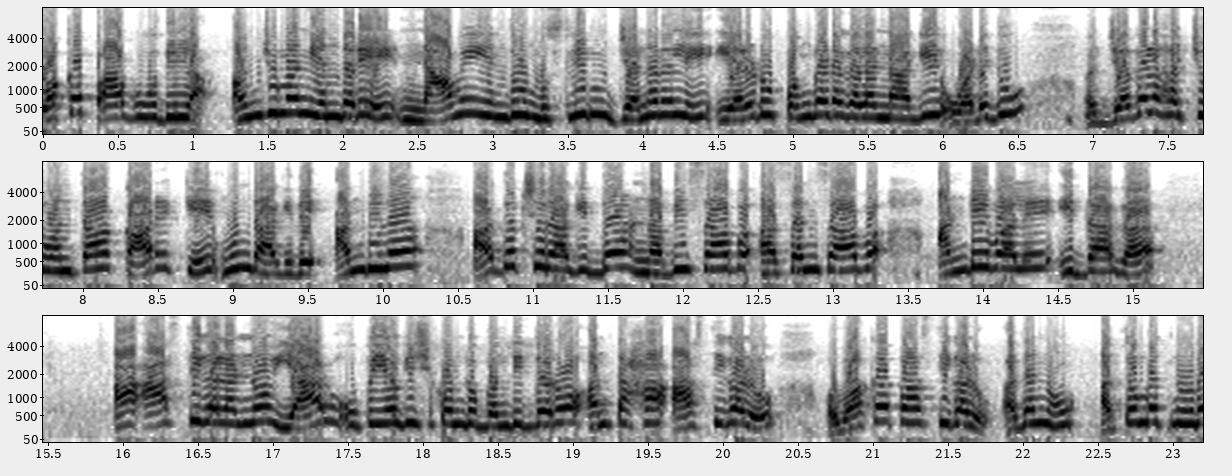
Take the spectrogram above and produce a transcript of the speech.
ವಕಪ್ ಆಗುವುದಿಲ್ಲ. ಅಂಜುಮನ್ ಎಂದರೆ ನಾವೇ ಎಂದು ಮುಸ್ಲಿಂ ಜನರಲ್ಲಿ ಎರಡು ಪಂಗಡಗಳನ್ನಾಗಿ ಒಡೆದು ಜಗಳ ಹಚ್ಚುವಂತ ಕಾರ್ಯಕ್ಕೆ ಮುಂದಾಗಿದೆ. ಅಂದಿನ ಅಧ್ಯಕ್ಷರಾಗಿದ್ದ ನಬಿ ಸಾಬ್, ಹಸನ್ ಸಾಬ್, ಅಂಡೇವಾಲೆ ಇದ್ದಾಗ ಆ ಆಸ್ತಿಗಳನ್ನು ಯಾರು ಉಪಯೋಗಿಸಿಕೊಂಡು ಬಂದಿದ್ದರೋ ಅಂತಹ ಆಸ್ತಿಗಳು ವಕಫ್ ಆಸ್ತಿಗಳು, ಅದನ್ನು ಹತ್ತೊಂಬತ್ ನೂರ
